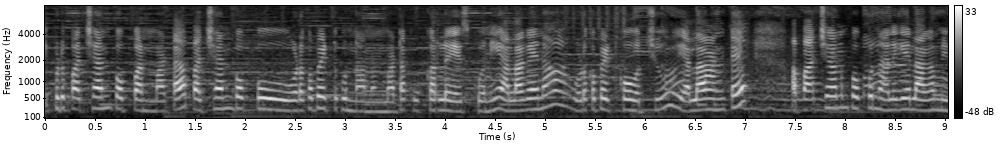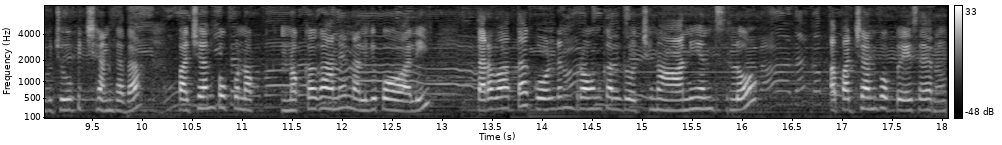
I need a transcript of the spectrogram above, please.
ఇప్పుడు పచ్చానపప్పు అనమాట పచ్చానపప్పు ఉడకబెట్టుకున్నాను అనమాట కుక్కర్లో వేసుకొని. అలాగైనా ఉడకబెట్టుకోవచ్చు. ఎలా అంటే ఆ పచ్చానపప్పు నలిగేలాగా మీకు చూపించాను కదా. పచ్చానపప్పు నొక్ నొక్కగానే నలిగిపోవాలి. తర్వాత గోల్డెన్ బ్రౌన్ కలర్ వచ్చిన ఆనియన్స్లో ఆ పచ్చానపప్పు వేసాను.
